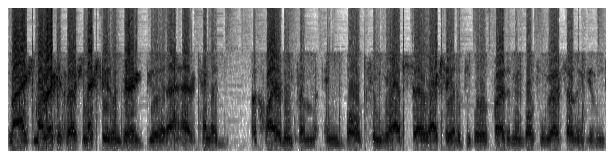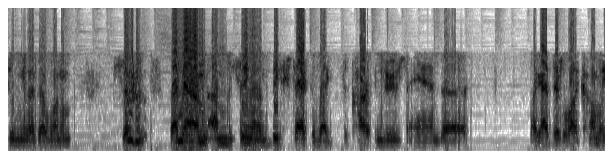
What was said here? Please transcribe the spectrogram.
My actually, my record collection actually isn't very good. I had kind of acquired them from in bulk from garage sales. Actually, other people acquired them in bulk from garage sales and give them to me like I want them. So right now I'm I'm sitting on a big stack of like the Carpenters and uh, like I, there's a lot of Conway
